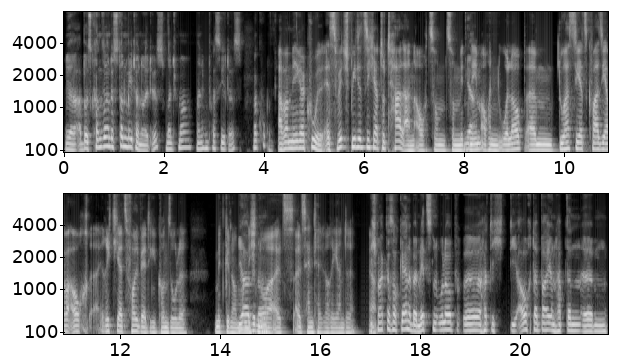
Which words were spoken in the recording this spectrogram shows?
Ja, aber es kann sein, dass es dann Meta Knight ist. Manchmal, manchmal passiert das. Mal gucken. Aber mega cool. Switch bietet sich ja total an, auch zum, zum Mitnehmen, ja. auch in den Urlaub. Ähm, du hast sie jetzt quasi aber auch richtig als vollwertige Konsole mitgenommen ja, und nicht genau. nur als, als Handheld-Variante. Ja. Ich mag das auch gerne. Beim letzten Urlaub äh, hatte ich die auch dabei und habe dann ähm,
